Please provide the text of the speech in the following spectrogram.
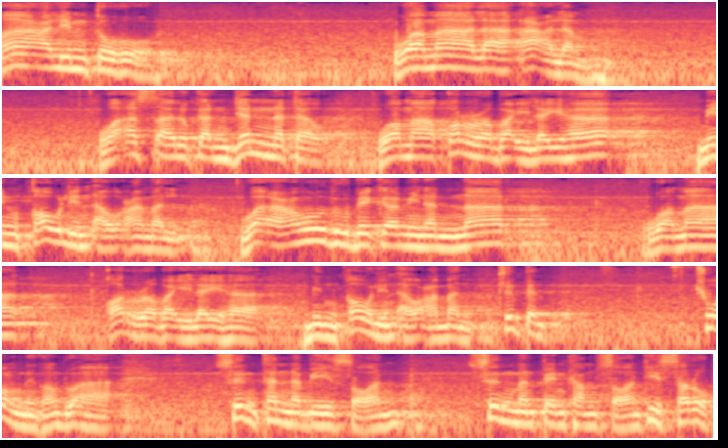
มาอัลิมตุฮูวะมาลาอัลลัม وأسألك الجنة وما قرب إليها من قول أو عمل وأعوذ بك من النار وما قرب إليها من قول أو عمل ซึ่งเป็นช่วงหนึ่งของดุอา ซึ่งท่านนบีสอน ซึ่งมันเป็นคำสอนที่สรุป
